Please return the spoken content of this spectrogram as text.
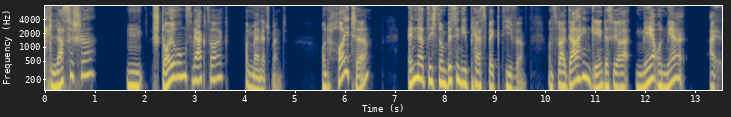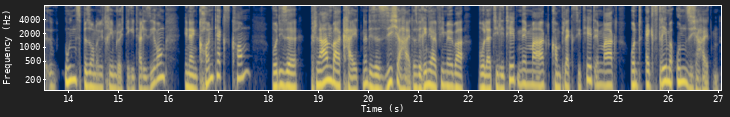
klassische mh, hm, Steuerungswerkzeug von Management. Und heute ändert sich so ein bisschen die Perspektive. Und zwar dahingehend, dass wir mehr und mehr, äh, insbesondere getrieben durch Digitalisierung, in einen Kontext kommen, wo diese Planbarkeit, ne, diese Sicherheit, also wir reden ja viel mehr über Volatilitäten im Markt, Komplexität im Markt und extreme Unsicherheiten.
